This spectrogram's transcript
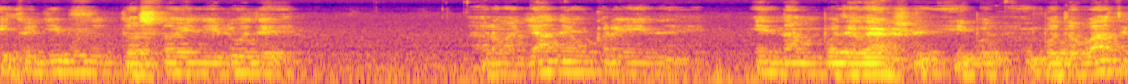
І тоді будуть достойні люди, громадяни України, і нам буде легше і будувати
